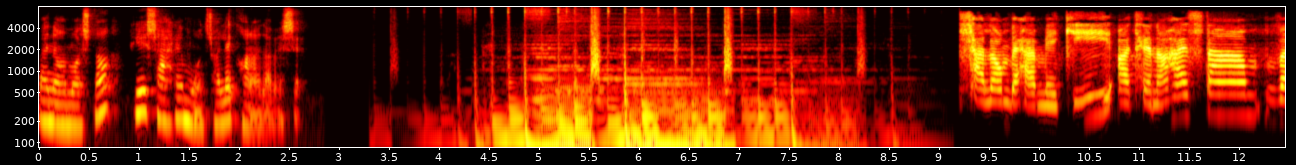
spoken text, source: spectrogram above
و ناماشنا توی شهر مونترال کانادا بشه. سلام به همگی. آتنا هستم و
